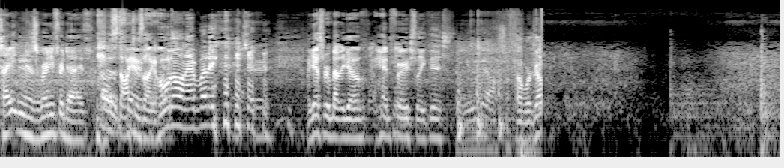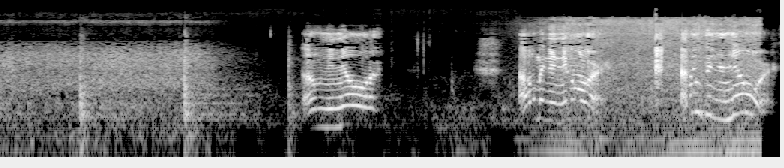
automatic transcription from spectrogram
Titan is ready for dive. The Stockton's like, hold on, everybody. I guess we're about to go head first like this. Here we go. Oh, we're going. Open the door. Open the door. Open the door.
